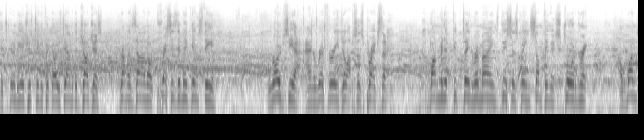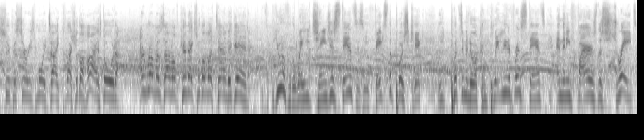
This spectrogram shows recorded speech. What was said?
It's going to be interesting if it goes down to the judges. Ramazanov presses him against the ropes here, and referee Delapsis breaks them. One minute 15 remains. This has been something extraordinary. A one Super Series Muay Thai clash of the highest order. And Ramazanov connects with the left hand again. It's beautiful the way he changes stances. He fakes the push kick, he puts him into a completely different stance, and then he fires the straight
